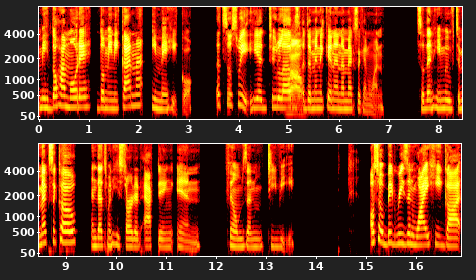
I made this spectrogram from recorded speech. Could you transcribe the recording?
mis dos amores, Dominicana y México. That's so sweet. He had two loves, wow. a Dominican and a Mexican one. So then he moved to Mexico, and that's when he started acting in films and TV. Also, a big reason why he got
